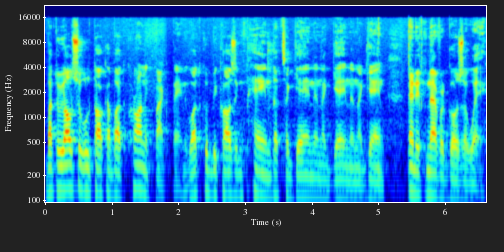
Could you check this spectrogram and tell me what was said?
but we also will talk about chronic back pain. What could be causing pain that's again and again and again, and it never goes away.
